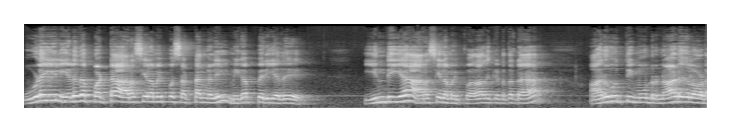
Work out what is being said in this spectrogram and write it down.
உலகில் எழுதப்பட்ட அரசியலமைப்பு சட்டங்களில் மிகப்பெரியது. இந்திய அரசியலமைப்பு அதாவது கிட்டத்தட்ட அறுபத்தி மூன்று நாடுகளோட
